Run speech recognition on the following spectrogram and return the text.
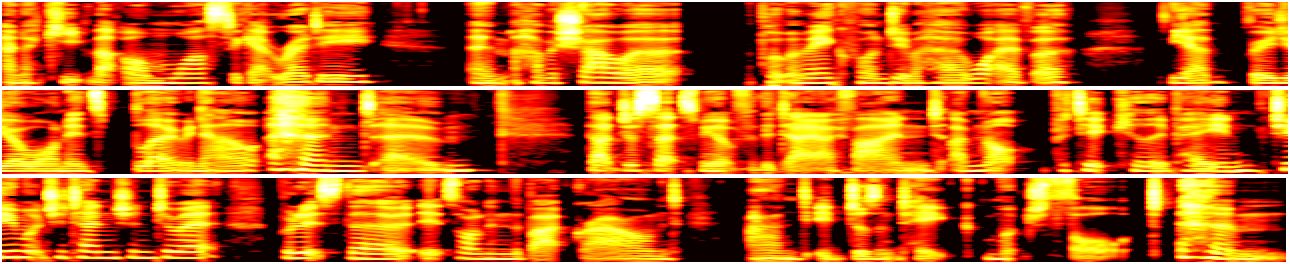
and I keep that on whilst I get ready, um, have a shower, put my makeup on, do my hair, whatever. Yeah, radio on is blaring out, and um, that just sets me up for the day. I find I'm not particularly paying too much attention to it, but it's the it's on in the background and it doesn't take much thought. Um,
